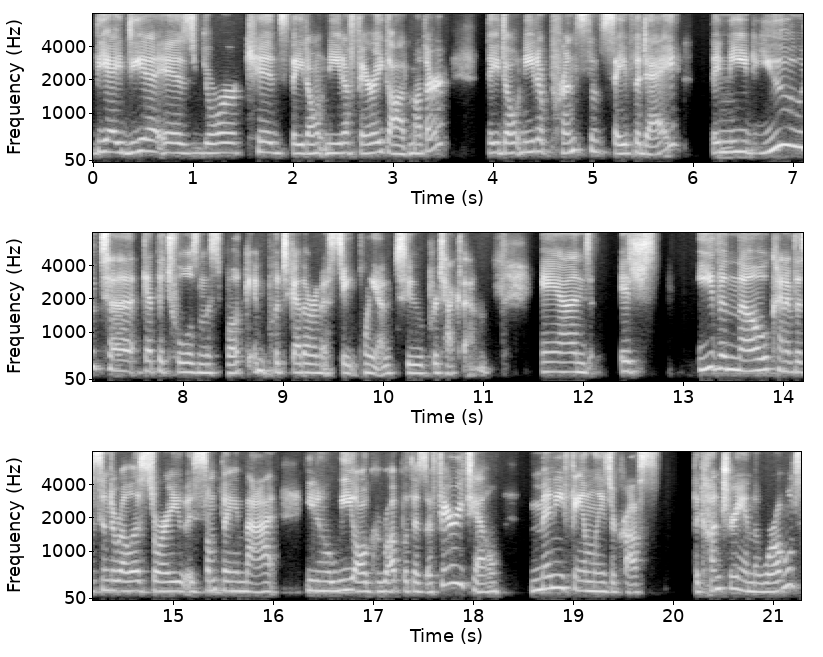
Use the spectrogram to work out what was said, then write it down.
the idea is your kids, they don't need a fairy godmother. They don't need a prince to save the day. They need you to get the tools in this book and put together an estate plan to protect them. And it's even though kind of the Cinderella story is something that, you know, we all grew up with as a fairy tale, many families across the country and the world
